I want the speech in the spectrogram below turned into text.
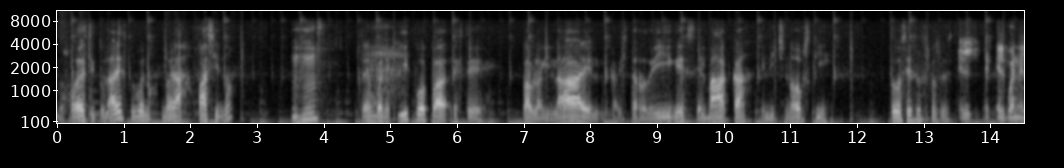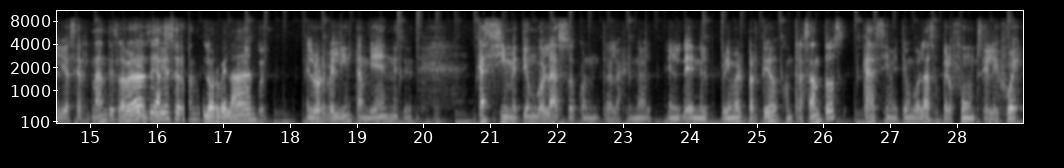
los jugadores titulares, pues bueno, no era fácil, ¿no? un buen equipo, este Pablo Aguilar, el Cabista Rodríguez, el Vaca, el Lichnowsky, todos esos, pues. El, buen Elías Hernández, la verdad, es Elías Hernández. El Orbelán. el Orbelín también. casi metió un golazo contra la final. En, en, el primer partido contra Santos, casi metió un golazo, pero ¡fum! se le fue.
